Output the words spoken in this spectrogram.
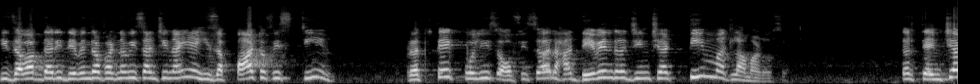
ही जबाबदारी देवेंद्र फडणवीसांची नाही आहे is a part of his team प्रत्येक पोलीस ऑफिसर हा देवेंद्रजींच्या टीम मधला माणूस आहे. तर त्यांच्या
